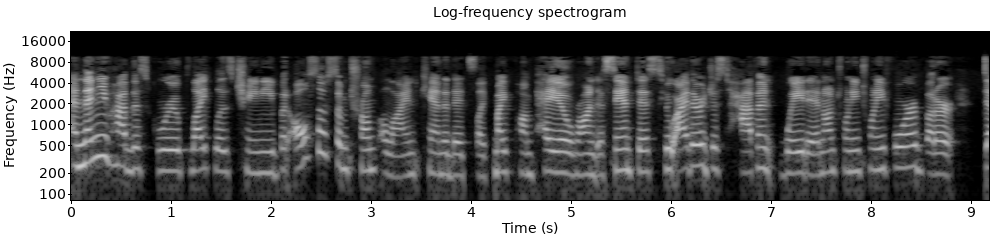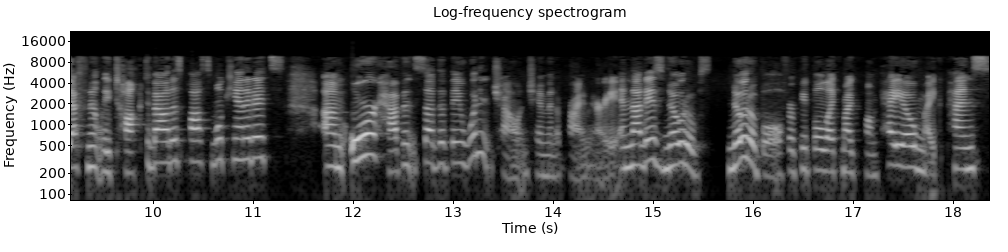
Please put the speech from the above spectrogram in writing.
And then you have this group like Liz Cheney, but also some Trump aligned candidates like Mike Pompeo, Ron DeSantis, who either just haven't weighed in on 2024, but are definitely talked about as possible candidates, um, or haven't said that they wouldn't challenge him in a primary. And that is notable notable for people like Mike Pompeo, Mike Pence,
